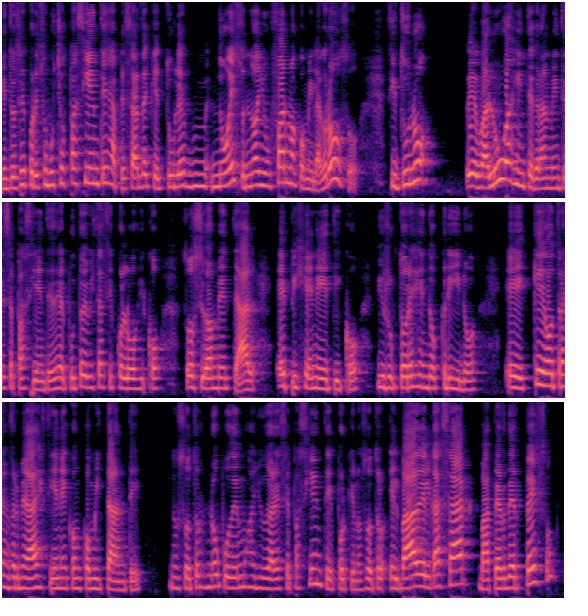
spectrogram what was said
Y entonces por eso muchos pacientes, a pesar de que tú les, no, es, no hay un fármaco milagroso, si tú no evalúas integralmente ese paciente desde el punto de vista psicológico, socioambiental, epigenético, disruptores endocrinos, eh, qué otras enfermedades tiene concomitante, nosotros no podemos ayudar a ese paciente porque nosotros, él va a adelgazar, va a perder peso,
